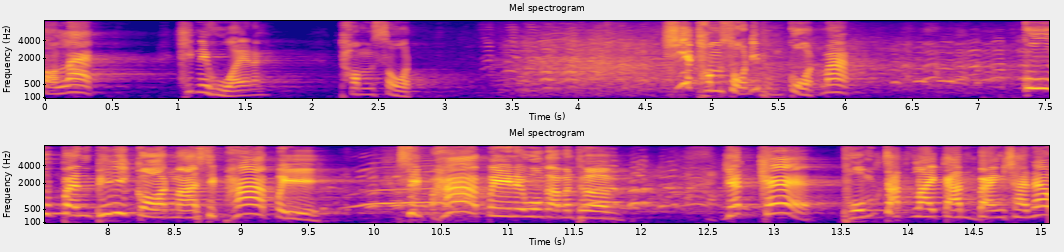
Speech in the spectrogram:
ตอนแรกคิดในหัวเลยนะ ทอมโสดเชี่ยทอมโสดนี่ผมโกรธมาก กูเป็นพิธีกรมา 15 ปี 15 ปีในวงการบันเทิง ยัดแค่ผมจัดรายการ Bang Channel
